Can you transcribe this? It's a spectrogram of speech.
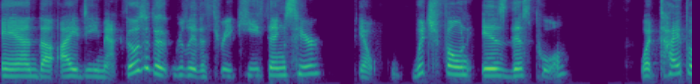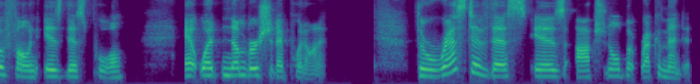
and the ID MAC. Those are the really the three key things here. You know, which phone is this pool? What type of phone is this pool? At what number should I put on it? The rest of this is optional but recommended.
